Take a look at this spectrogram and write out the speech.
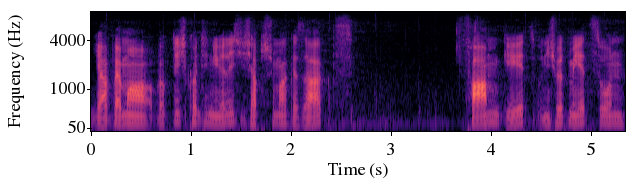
ja, wenn man wirklich kontinuierlich, ich habe es schon mal gesagt, farmen geht. Und ich würde mir jetzt so ein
